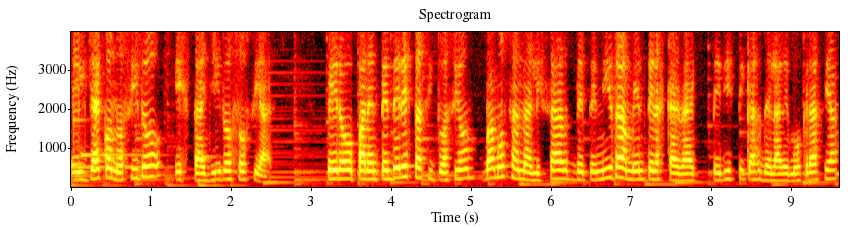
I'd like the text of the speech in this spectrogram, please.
el ya conocido estallido social. Pero para entender esta situación vamos a analizar detenidamente las características de la democracia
